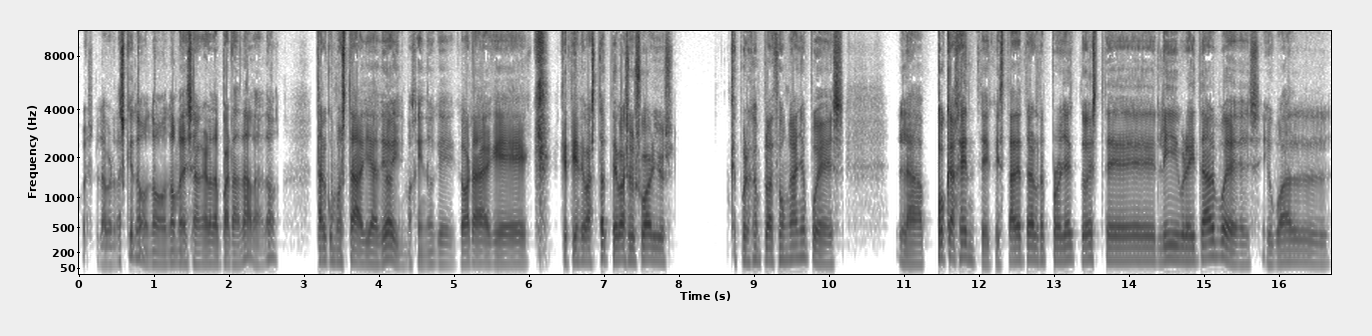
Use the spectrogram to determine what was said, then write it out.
pues la verdad es que no, no, no me desagrada para nada, ¿no? Tal como está a día de hoy, imagino que, ahora que, que, tiene bastante más usuarios que por ejemplo hace un año, pues la poca gente que está detrás del proyecto este libre y tal, pues igual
